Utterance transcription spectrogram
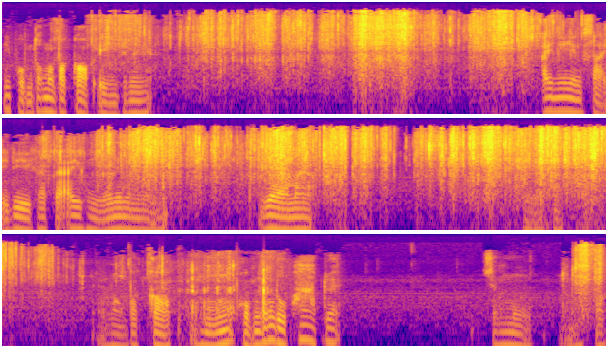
นี่ผมต้องมาประกอบเองใช่ไหมเนี่ยไอ้นี่ยังใสดีครับ แต่ไอ้หูนี่มันแย่มากลองประกอบหือผมต้องดูภาพด้วย จมูกนะครับ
